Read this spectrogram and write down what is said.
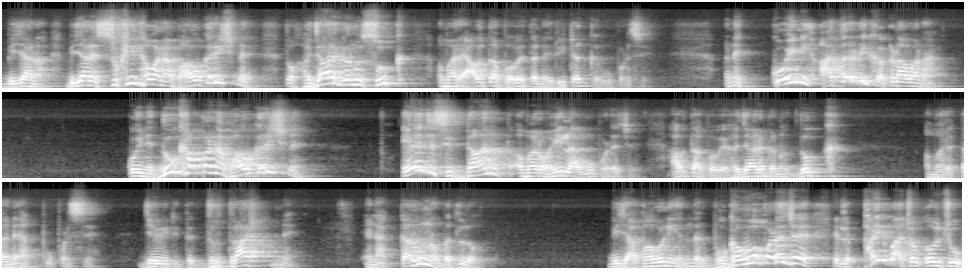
બીજાના, બીજાને સુખી થવાના ભાવ કરીશ ને, તો હજાર ગણું સુખ અમારે આવતા ભવે તને રિટર્ન કરવું પડશે. અને કોઈની આતરડી કકડાવાના કોઈને દુઃખ આપવાના ભાવ કરીશ ને એ જ સિદ્ધાંત અમારો અહીં લાગુ પડે છે. આવતા ભવે હજાર ગણું દુઃખ અમારે તને આપવું પડશે. જેવી રીતે ધૃતરાષ્ટ્રને એના કર્મનો બદલો બીજા ભાવની અંદર ભોગવવો પડે છે. એટલે ફરી પાછો કહું છું,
